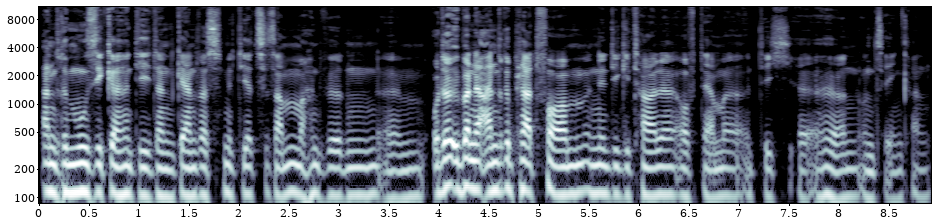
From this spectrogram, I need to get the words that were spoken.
andere Musiker, die dann gern was mit dir zusammen machen würden ähm, oder über eine andere Plattform, eine digitale, auf der man dich äh, hören und sehen kann.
